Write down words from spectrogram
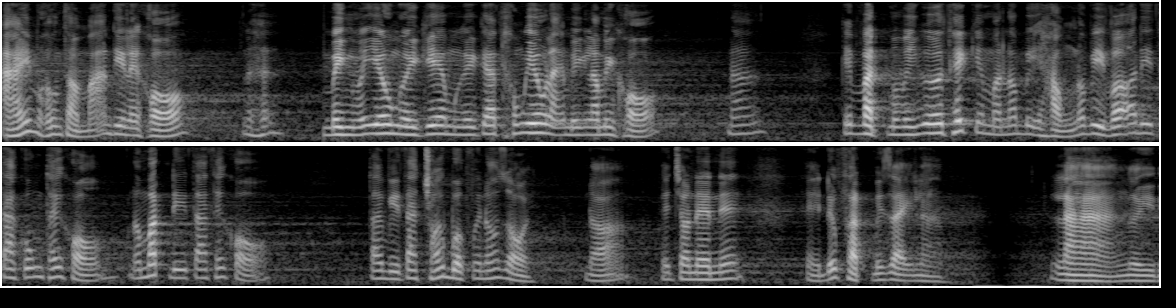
ái mà không thỏa mãn thì lại khổ. Mình mà yêu người kia mà người kia không yêu lại mình là mình khổ. Đó. Cái vật mà mình ưa thích nhưng mà nó bị hỏng nó bị vỡ đi ta cũng thấy khổ. Nó mất đi ta thấy khổ. Tại vì ta trói buộc với nó rồi. Đó. Thế cho nên ấy, thì đức phật mới dạy là là người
